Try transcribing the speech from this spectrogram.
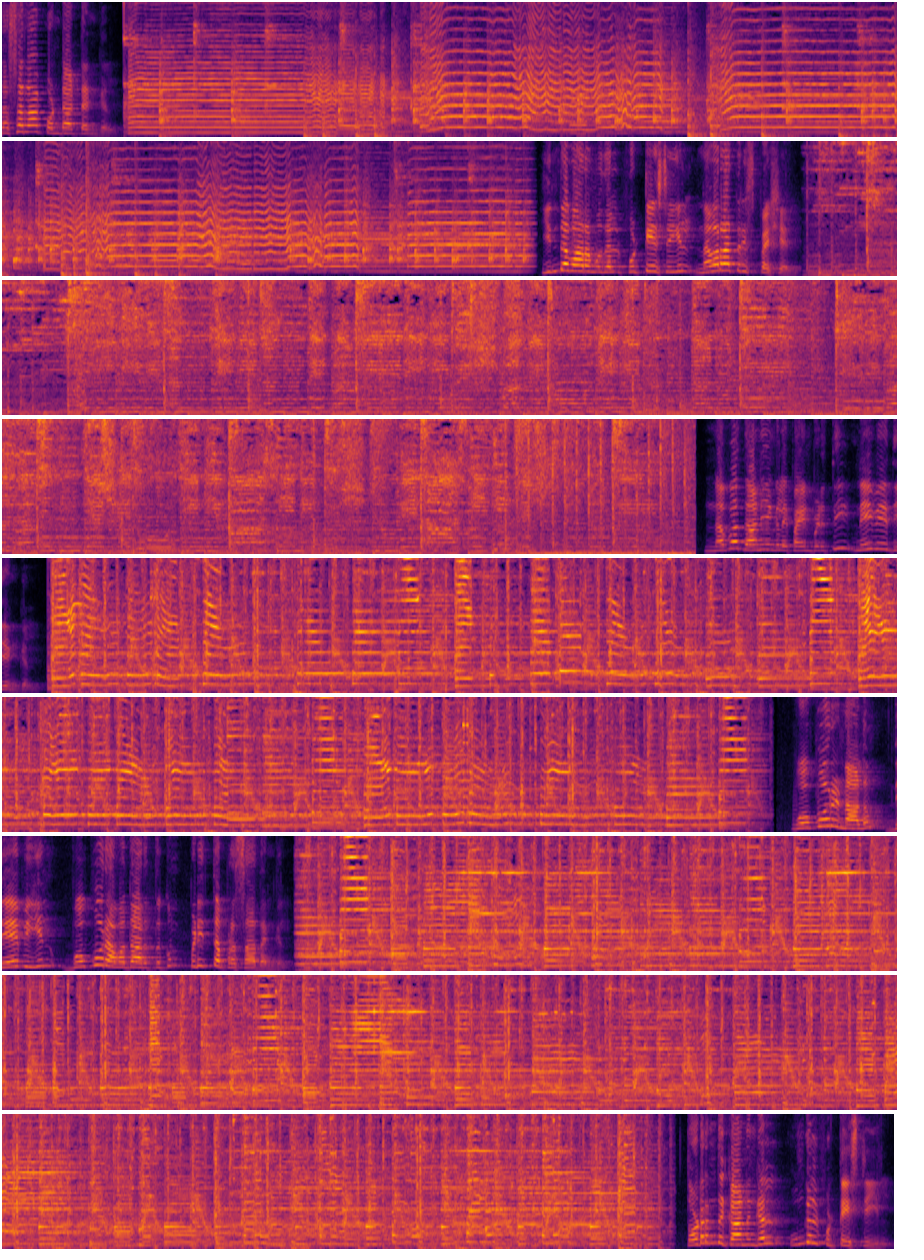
தசரா கொண்டாட்டங்கள். இந்த வாரம் முதல் ஃபுட் டேஸ்டியில் நவராத்திரி ஸ்பெஷல். நவ தானியங்களை பயன்படுத்தி நெய்வேத்தியங்கள். ஒவ்வொரு நாளும் தேவியின் ஒவ்வொரு அவதாரத்துக்கும் பிடித்த பிரசாதங்கள். தொடர்ந்து காணுங்கள் உங்கள் ஃபுட் டேஸ்டியில்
